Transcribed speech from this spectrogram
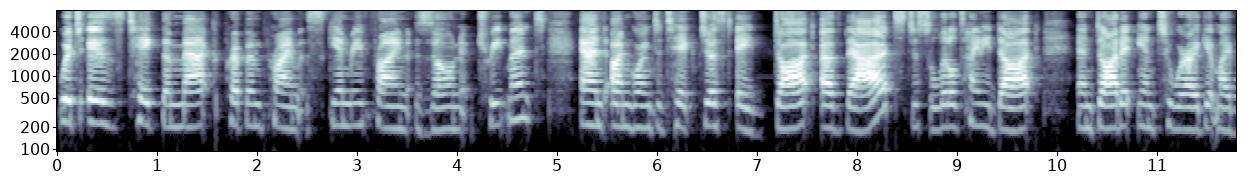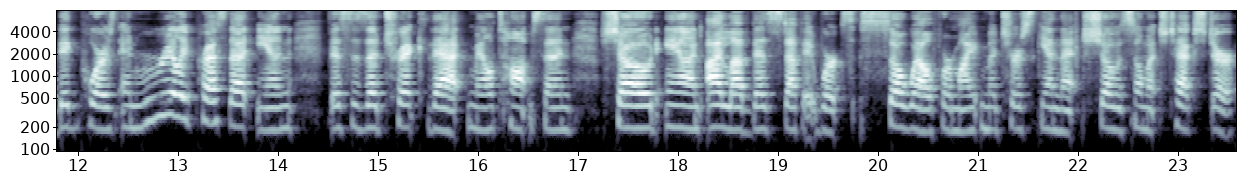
which is take the MAC Prep and Prime Skin Refine Zone Treatment. And I'm going to take just a dot of that, just a little tiny dot, and dot it into where I get my big pores and really press that in. This is a trick that Mel Thompson showed and I love this stuff. It works so well for my mature skin that shows so much texture.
